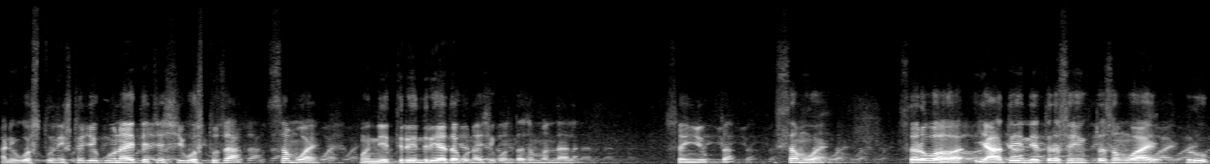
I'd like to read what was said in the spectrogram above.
आणि वस्तुनिष्ठ जे गुण आहे त्याच्याशी वस्तूचा समवाय. मग नेत्रेंद्रियाचा गुणाशी कोणता संबंध आला? संयुक्त समवाय. सर्व यातही नेत्र संयुक्त समवाय रूप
